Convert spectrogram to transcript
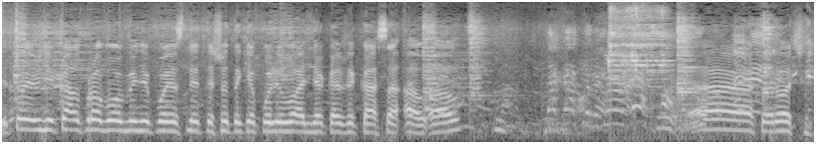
І той унікал пробував мені пояснити, що таке полювання, каже каса ав-ав. Коротше.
